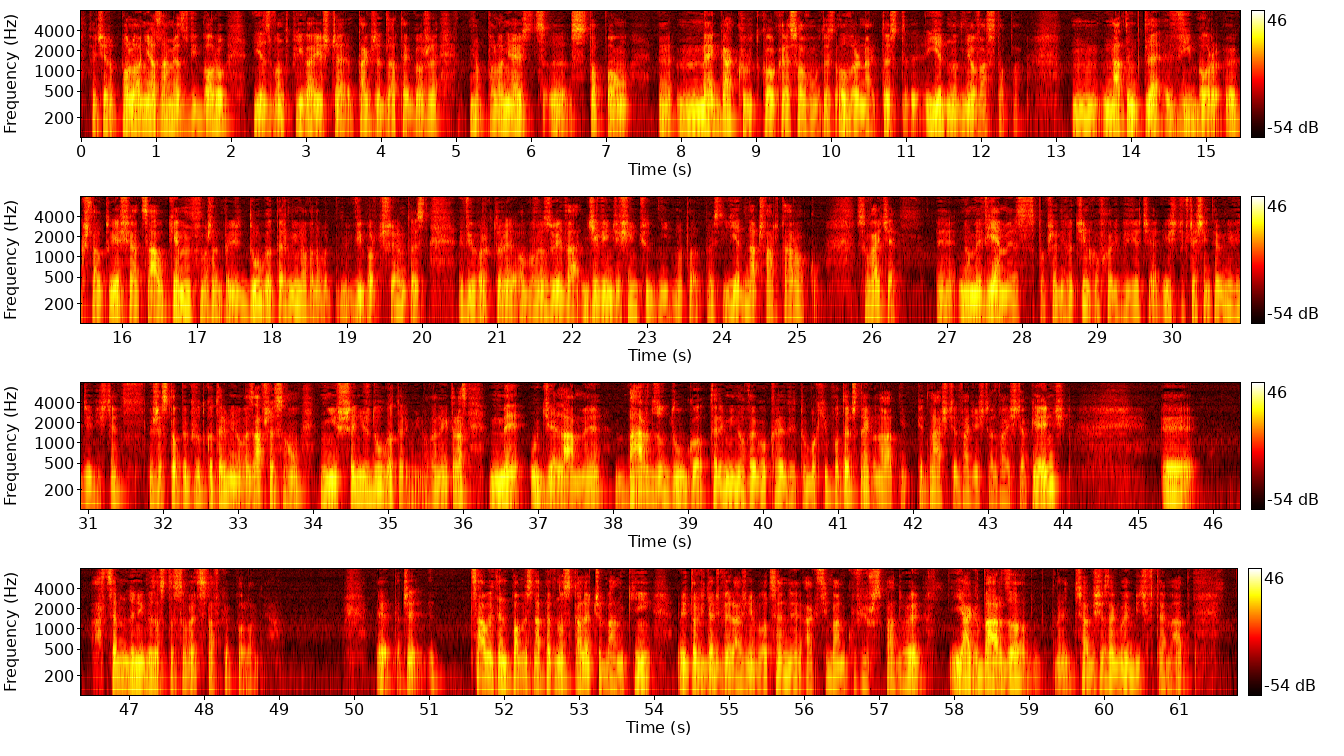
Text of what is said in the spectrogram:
Słuchajcie, no Polonia zamiast Wiboru jest wątpliwa jeszcze także dlatego, że no, Polonia jest stopą mega krótkookresową, bo to jest overnight, to jest jednodniowa stopa. Na tym tle WIBOR e, kształtuje się całkiem, można powiedzieć, długoterminowo, no bo WIBOR 3 to jest WIBOR, który obowiązuje dla 90 dni, no to, to jest jedna czwarta roku. Słuchajcie, no my wiemy z poprzednich odcinków, choćby wiecie, jeśli wcześniej tego nie wiedzieliście, że stopy krótkoterminowe zawsze są niższe niż długoterminowe. No i teraz my udzielamy bardzo długoterminowego kredytu, bo hipotecznego na lat 15, 20, 25, a chcemy do niego zastosować stawkę Polonia. Y, znaczy, cały ten pomysł na pewno skaleczy banki. To widać wyraźnie, bo ceny akcji banków już spadły. Jak bardzo no, trzeba by się zagłębić w temat,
